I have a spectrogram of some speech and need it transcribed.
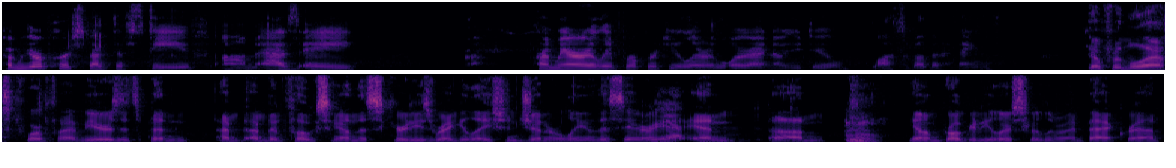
from your perspective, Steve, um, as a primarily broker dealer lawyer, I know you do lots of other things. Yeah, for the last four or five years, it's been I've, I've been focusing on the securities regulation generally of this area, Yep, and um, you know, broker dealer is certainly my background.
